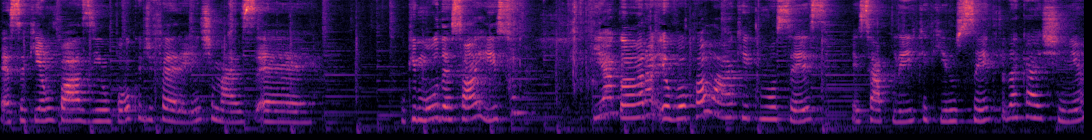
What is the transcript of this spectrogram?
Essa aqui é um poazinho um pouco diferente, mas é... o que muda é só isso. E agora eu vou colar aqui com vocês esse aplique aqui no centro da caixinha.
